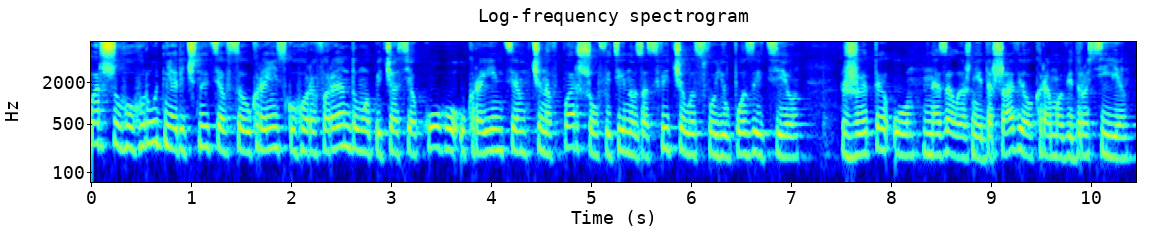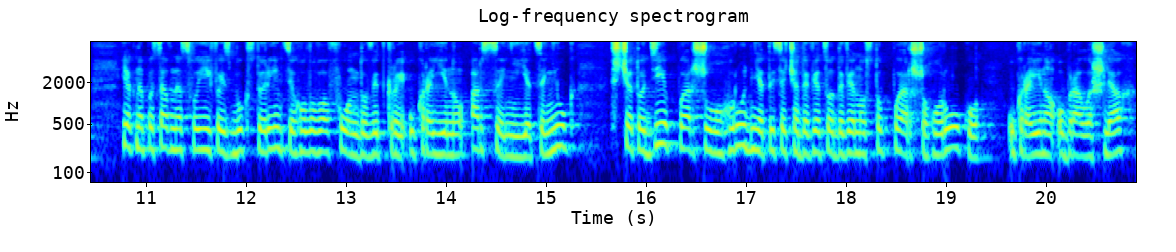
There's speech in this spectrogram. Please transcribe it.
1 грудня річниця всеукраїнського референдуму, під час якого українці чи не вперше офіційно засвідчили свою позицію жити у незалежній державі окремо від Росії. Як написав на своїй Фейсбук-сторінці голова фонду Відкрий Україну Арсеній Яценюк, ще тоді, 1 грудня 1991 року, Україна обрала шлях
